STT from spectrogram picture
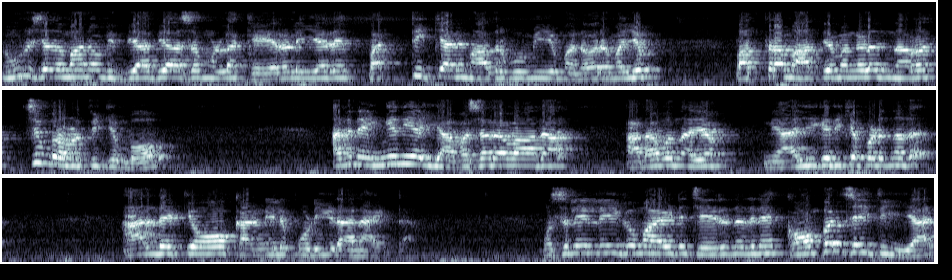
നൂറ് ശതമാനം വിദ്യാഭ്യാസമുള്ള കേരളീയരെ പറ്റിക്കാൻ മാതൃഭൂമിയും മനോരമയും പത്രമാധ്യമങ്ങൾ നിറച്ചും പ്രവർത്തിക്കുമ്പോൾ അതിനെങ്ങനെയാ ഈ അവസരവാദ അടവ് നയം ന്യായീകരിക്കപ്പെടുന്നത്? ആരുടെയൊക്കെയോ കണ്ണിൽ പൊടിയിടാനായിട്ട്. മുസ്ലിം ലീഗുമായിട്ട് ചേരുന്നതിനെ കോമ്പൻസേറ്റ് ചെയ്യാൻ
